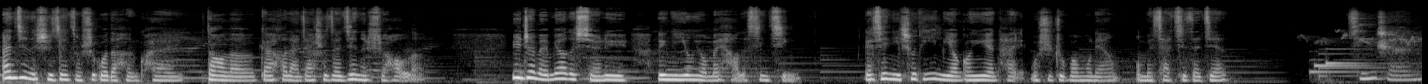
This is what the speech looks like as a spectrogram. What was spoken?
安静的时间总是过得很快，到了该和大家说再见的时候了。愿这美妙的旋律令你拥有美好的心情。感谢你收听一米阳光音乐台，我是主播木良，我们下期再见。清晨，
